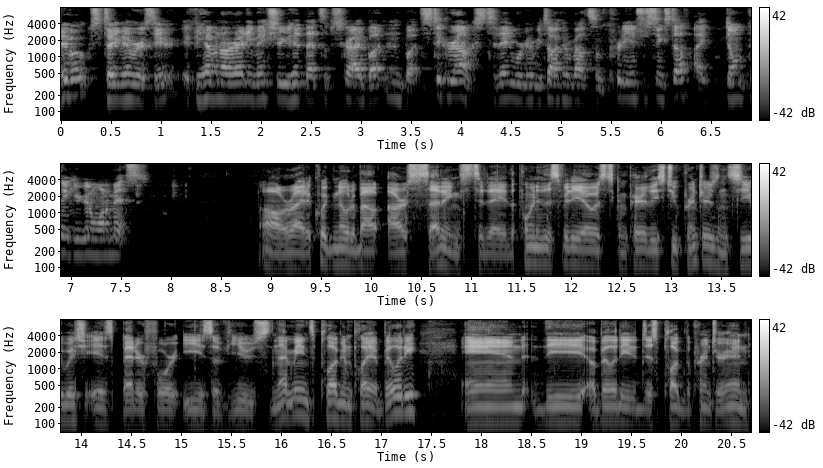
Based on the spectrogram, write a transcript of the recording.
Hey folks, Technivorous here. If you haven't already, make sure you hit that subscribe button, but stick around because today we're going to be talking about some pretty interesting stuff I don't think you're going to want to miss. Alright, a quick note about our settings today. The point of this video is to compare these two printers and see which is better for ease of use. And that means plug and play ability and the ability to just plug the printer in,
